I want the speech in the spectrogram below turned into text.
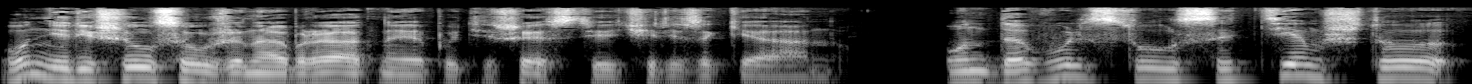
Он не решился уже на обратное путешествие через океан. Он довольствовался тем, что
